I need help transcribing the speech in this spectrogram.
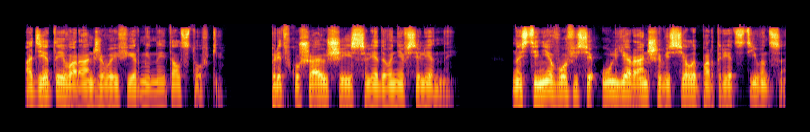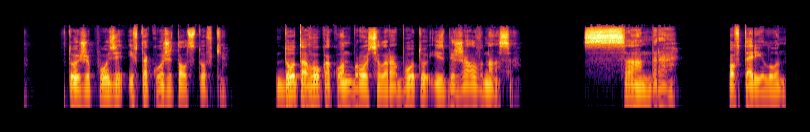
одетые в оранжевые фирменные толстовки. Предвкушающие исследование Вселенной. На стене в офисе Улья раньше висел и портрет Стивенса, в той же позе и в такой же толстовке. До того, как он бросил работу и сбежал в НАСА. «Сандра», — повторил он.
